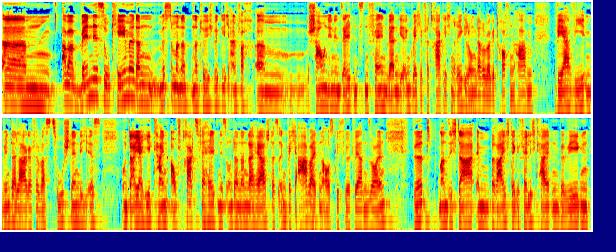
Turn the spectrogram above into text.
Ähm, aber wenn es so käme, dann müsste man nat natürlich wirklich einfach ähm, schauen, in den seltensten Fällen werden die irgendwelche vertraglichen Regelungen darüber getroffen haben, wer wie im Winterlager für was zuständig ist. Und da ja hier kein Auftragsverhältnis untereinander herrscht, dass irgendwelche Arbeiten ausgeführt werden sollen, wird man sich da im Bereich der Gefälligkeiten bewegen.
